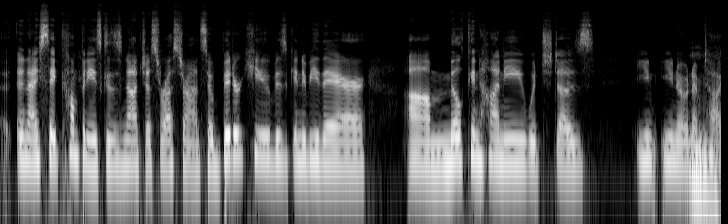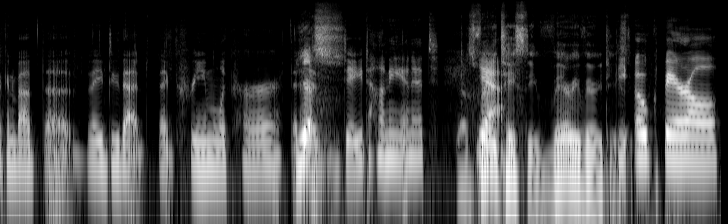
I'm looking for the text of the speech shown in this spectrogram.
uh, and I say companies because it's not just restaurants. So Bitter Cube is going to be there. Um, Milk and Honey, which does. You, you know what I'm Mm. talking about? The they do that that cream liqueur that Yes. has date honey in it. Yes, very Yeah. tasty. Very, very tasty. the Oak Barrel.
